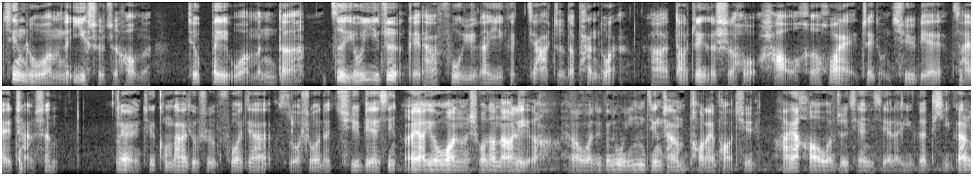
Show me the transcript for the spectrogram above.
进入我们的意识之后呢，就被我们的自由意志给它赋予了一个价值的判断啊。到这个时候，好和坏这种区别才产生。哎，这恐怕就是佛家所说的区别性。哎呀，又忘了说到哪里了啊！我这个录音经常跑来跑去，还好我之前写了一个提纲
